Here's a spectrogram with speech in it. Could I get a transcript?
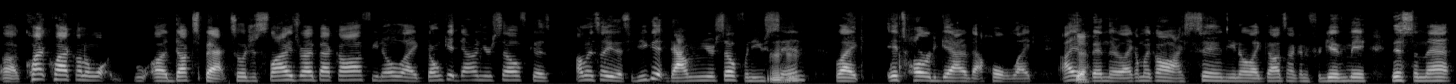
uh, quack quack on a, a duck's back, so it just slides right back off. You know, like don't get down on yourself because I'm gonna tell you this: if you get down on yourself when you Mhm. sin, like it's hard to get out of that hole. Like I have Yeah. been there. Like I'm like, oh, I sinned. You know, like God's not gonna forgive me. This and that.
